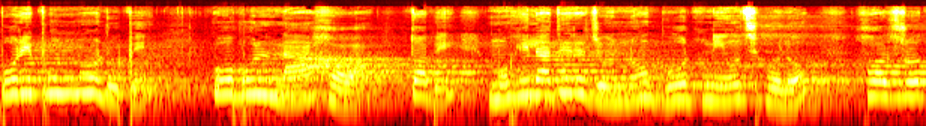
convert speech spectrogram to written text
পরিপূর্ণরূপে কবুল না হওয়া। তবে মহিলাদের জন্য গুড নিউজ হল হজরত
